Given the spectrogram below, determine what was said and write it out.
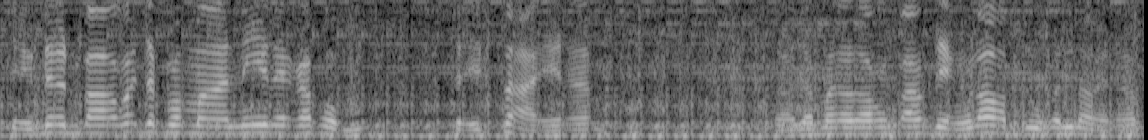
เสียงเดินเบาก็จะประมาณนี้เลยครับผม ใสๆนะครับ เราจะมาลองฟังเสียงรอบดูกันหน่อยครับ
